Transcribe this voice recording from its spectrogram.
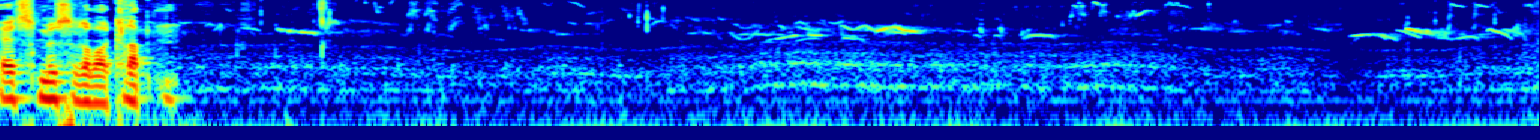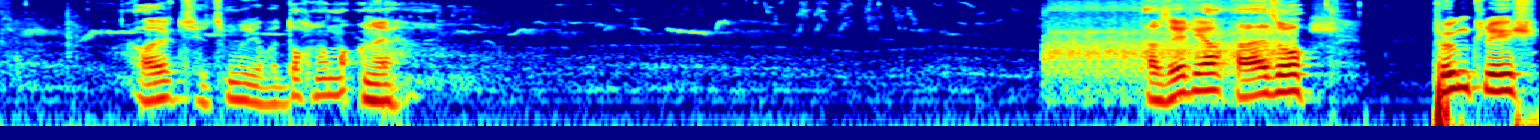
Jetzt müsste es aber klappen. Halt, jetzt muss ich aber doch nochmal... Ne. Da seht ihr also pünktlich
